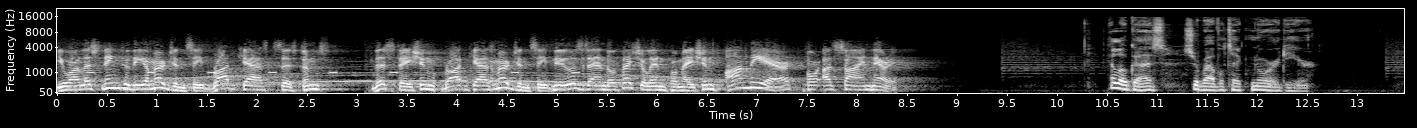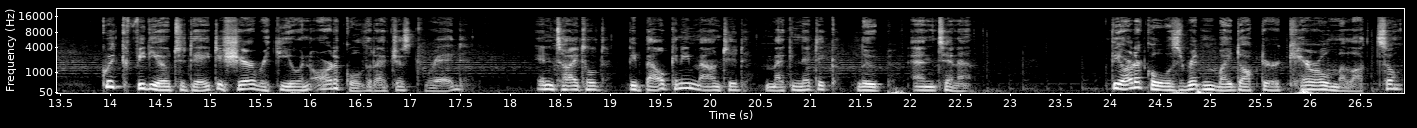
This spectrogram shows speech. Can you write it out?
You are listening to the Emergency Broadcast Systems. This station broadcasts emergency news and official information on the air for assigned area. Hello guys, Survival Tech Nord here. Quick video today to share with you an article that I've just read entitled The Balcony Mounted Magnetic Loop Antenna. The article was written by Dr. Carol Milazzo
